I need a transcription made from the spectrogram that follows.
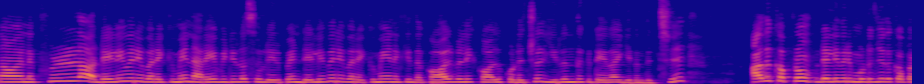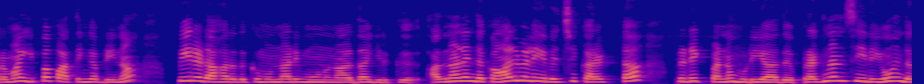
நான் எனக்கு ஃபுல்லாக டெலிவரி வரைக்குமே நிறைய வீடியோவில் சொல்லியிருப்பேன். டெலிவரி வரைக்குமே எனக்கு இந்த கால்வலி கால் குடைச்சல் இருந்துக்கிட்டே தான் இருந்துச்சு. அதுக்கப்புறம் டெலிவரி முடிஞ்சதுக்கப்புறமா இப்போ பார்த்தீங்க அப்படின்னா பீரியட் ஆகிறதுக்கு முன்னாடி மூணு நாள் தான் இருக்குது அதனால் இந்த கால்வலியை வச்சு கரெக்டாக ப்ரிடிக்ட் பண்ண முடியாது. ப்ரெக்னன்சிலையும் இந்த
